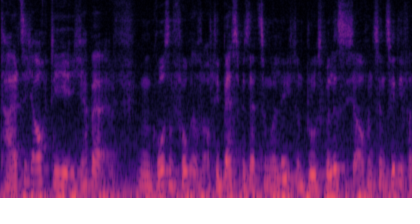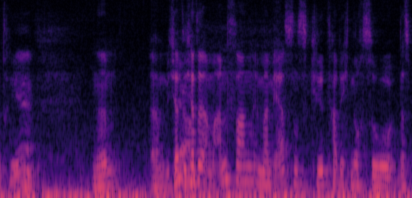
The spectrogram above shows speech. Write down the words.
teilt sich auch die, ich habe ja einen großen Fokus auf, die Bestbesetzung gelegt und Bruce Willis ist ja auch in Sin City vertreten. Ne? Ähm, ich, hatte, Ja. ich hatte am Anfang, in meinem ersten Skript, hatte ich noch so, dass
